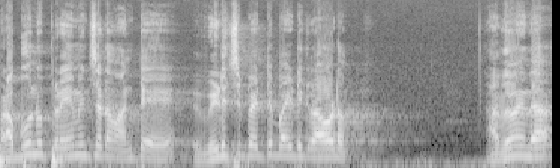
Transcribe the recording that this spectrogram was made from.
ప్రభువును ప్రేమించడం అంటే విడిచిపెట్టి బయటికి రావడం. అర్థమైందా?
